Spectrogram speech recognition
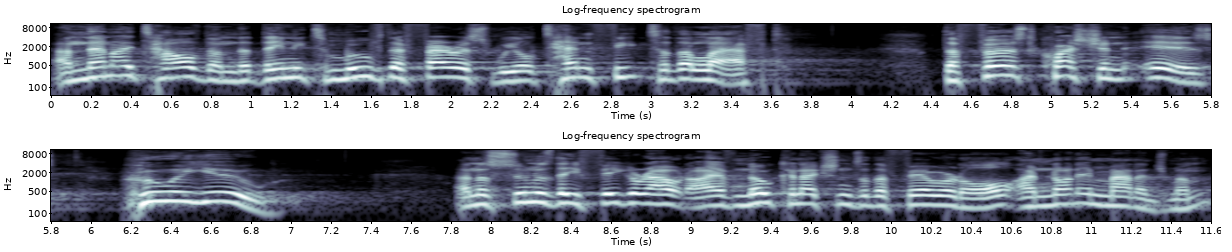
and then I tell them that they need to move their Ferris wheel 10 feet to the left, the first question is, Who are you? And as soon as they figure out I have no connection to the fair at all, I'm not in management,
